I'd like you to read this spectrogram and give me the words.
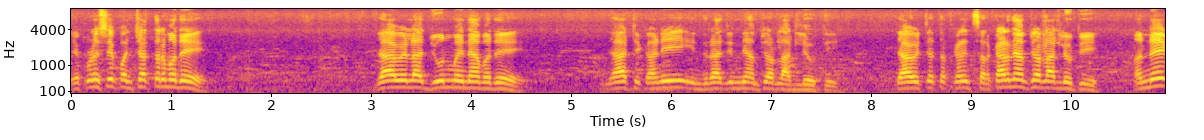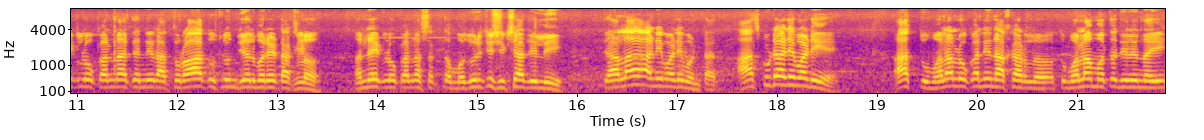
एकोणीसशे पंच्याहत्तरमध्ये ज्यावेळेला जून महिन्यामध्ये या ठिकाणी इंदिराजींनी आमच्यावर लादली होती. त्यावेळेच्या तत्कालीन सरकारने आमच्यावर लादली होती. अनेक लोकांना त्यांनी रातोरात उचलून जेलमध्ये टाकलं. अनेक लोकांना सक्त मजुरीची शिक्षा दिली. त्याला आणीबाणी म्हणतात. आज कुठे आणीबाणी आहे? आज तुम्हाला लोकांनी नाकारलं तुम्हाला मतं दिली नाही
